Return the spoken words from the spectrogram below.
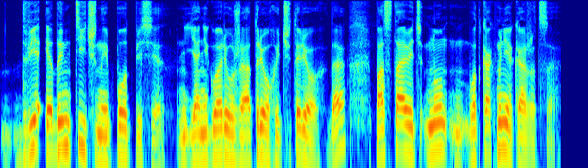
две идентичные подписи, я не говорю уже о трех и четырех, да, поставить, ну, вот как мне кажется,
